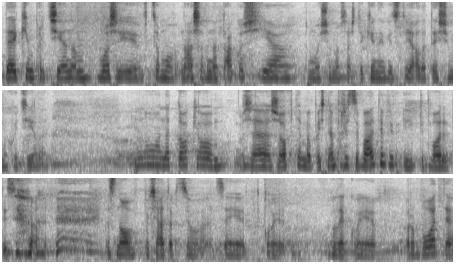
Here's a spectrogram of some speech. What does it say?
деяким причинам, може і в цьому наша вина також є, тому що ми все ж таки не відстояли те, що ми хотіли. Ну, на Токіо вже жовтня ми почнемо працювати і підводитися знову початок цього, цієї такої великої роботи.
